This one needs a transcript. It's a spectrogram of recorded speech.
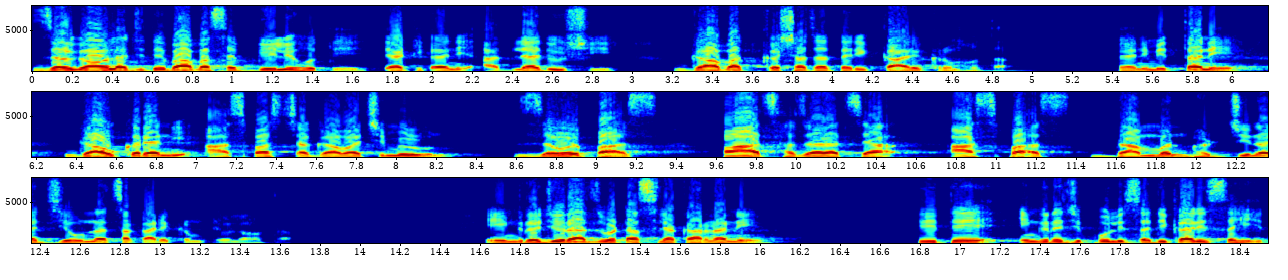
जळगावला जिथे बाबासाहेब गेले होते त्या ठिकाणी आदल्या दिवशी गावात कशाचा तरी कार्यक्रम होता. त्या निमित्ताने गावकऱ्यांनी आसपासच्या गावाची मिळून जवळपास पाच हजाराच्या आसपास ब्राह्मण भटजींना जेवणाचा कार्यक्रम ठेवला होता. इंग्रजी राजवट असल्या कारणाने तिथे इंग्रजी पोलीस अधिकारी सहित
